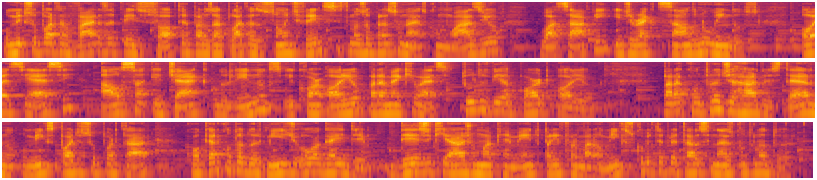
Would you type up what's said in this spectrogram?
O Mix suporta várias APIs de software para usar placas de som em diferentes sistemas operacionais, como ASIO, WhatsApp e Direct Sound no Windows, OSS, ALSA e Jack no Linux e Core Audio para macOS, tudo via Port Audio. Para controle de hardware externo, o Mix pode suportar qualquer controlador MIDI ou HID, desde que haja um mapeamento para informar ao Mix como interpretar os sinais do controlador.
